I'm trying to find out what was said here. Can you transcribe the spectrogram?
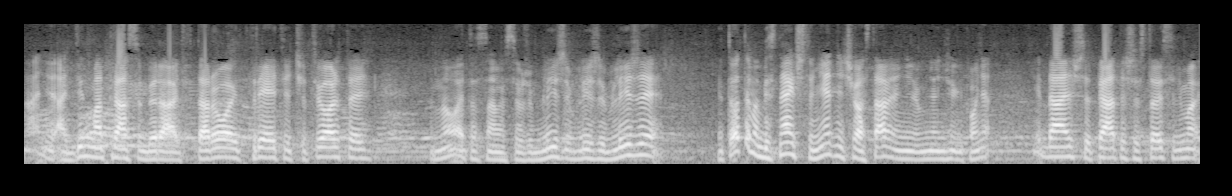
они один матрас убирают, второй, третий, четвертый. Ну, это самое все уже ближе, ближе, ближе. И тот им объясняет, что нет ничего, оставлено, у меня ничего нет. И дальше, пятый, шестой, седьмой.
